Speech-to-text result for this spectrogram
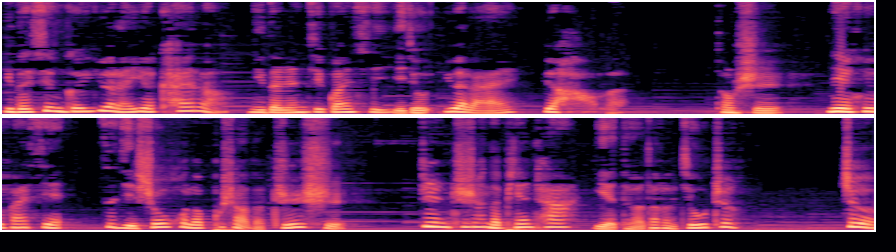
你的性格越来越开朗，你的人际关系也就越来越好了。同时，你也会发现。自己收获了不少的知识，认知上的偏差也得到了纠正，这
